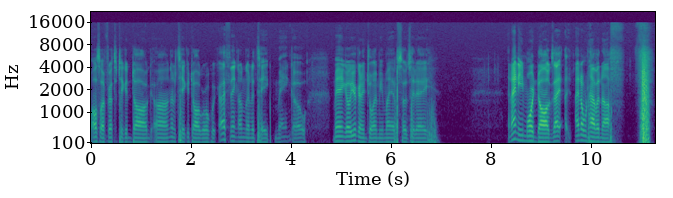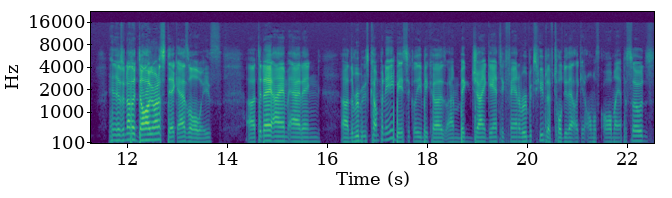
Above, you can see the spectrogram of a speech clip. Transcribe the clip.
also, I forgot to take a dog. Uh, I'm gonna take a dog real quick. I think I'm gonna take Mango. Mango, you're gonna join me in my episode today. And I need more dogs. I I don't have enough. And there's another dog on a stick, as always. Uh, today I am adding uh, the Rubik's Company, basically because I'm a big, gigantic fan of Rubik's Cubes. I've told you that like in almost all my episodes.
